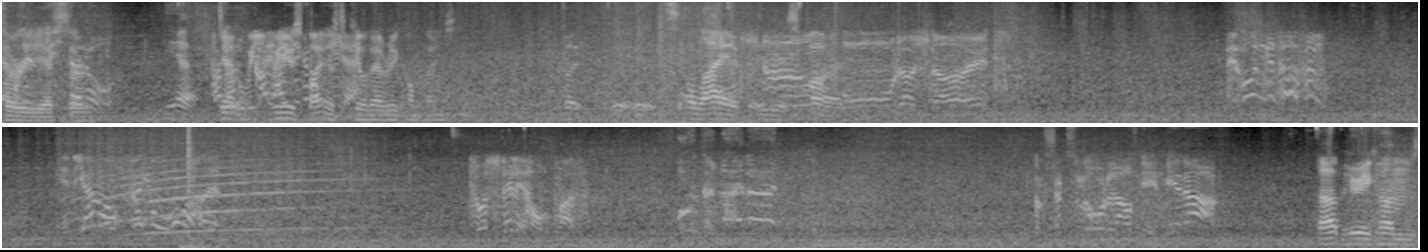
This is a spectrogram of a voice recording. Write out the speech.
Sorry, yes, sir. Yeah, Yeah, but we, we use fighters to kill their recon planes. but i- it's alive in your spawn. Oder schneit. Wir wurden getroffen. Indianer auf 3 Uhr oberhalb. Zur Stelle, Hauptmann. Unten bleiben! Zum Schützenrodel aufgehen, mir nach. Up, here he comes.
